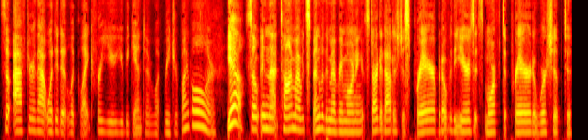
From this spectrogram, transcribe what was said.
So after that, what did it look like for you? You began to what read your Bible, or Yeah. So in that time, I would spend with him every morning. It started out as just prayer, but over the years, it's morphed to prayer, to worship, to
